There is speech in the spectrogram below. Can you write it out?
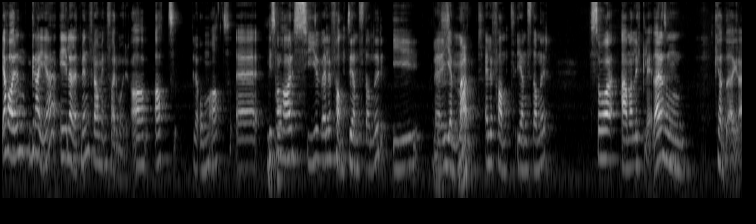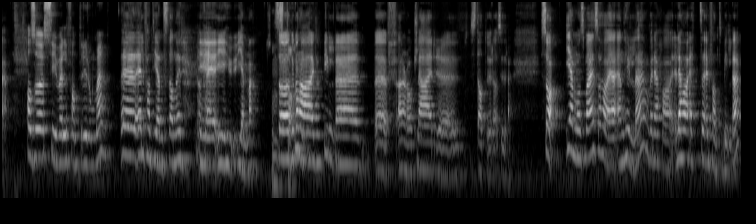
jeg har en greie i leiligheten min fra min farmor av at eller om at eh, hvis man har syv elefantgjenstander i eh, hjemmet, elefantgjenstander, så er man lykkelig. Det er en sånn køddegreie. Altså syv elefanter i rommet. Eh, elefantgjenstander okay. i, i hjemmet. Så stand. du kan ha liksom, bilde, eh, know, klær, eh, statuer osv. Så, så hjemme hos meg så har jeg en hylle hvor jeg har Eller jeg har et elefantbilde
